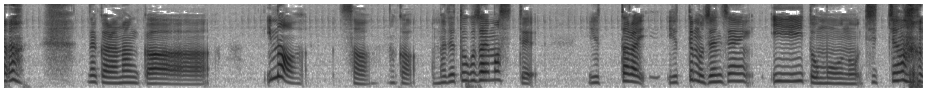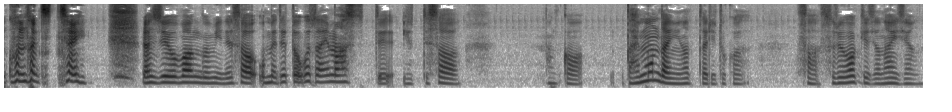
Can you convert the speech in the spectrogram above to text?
だからなんか、今はさ、なんか、おめでとうございますって言ったら、言っても全然いいと思うの。ちっちゃな、こんなちっちゃいラジオ番組でさ、おめでとうございますって言ってさ、なんか、大問題になったりとか、さ、するわけじゃないじゃん。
